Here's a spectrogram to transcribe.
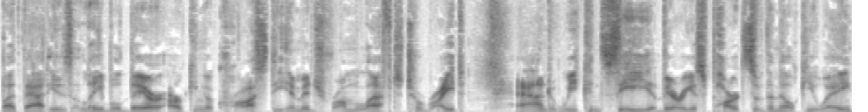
But that is labeled there arcing across the image from left to right. And we can see various parts of the Milky Way.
